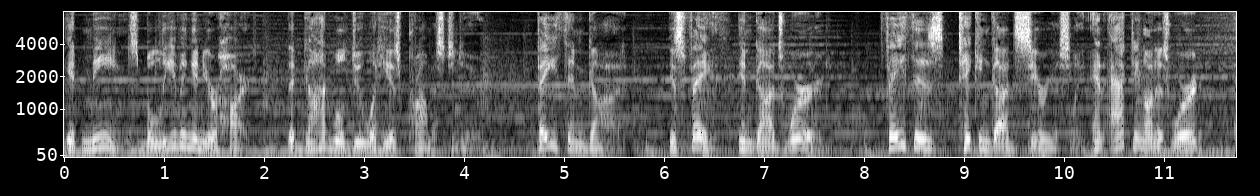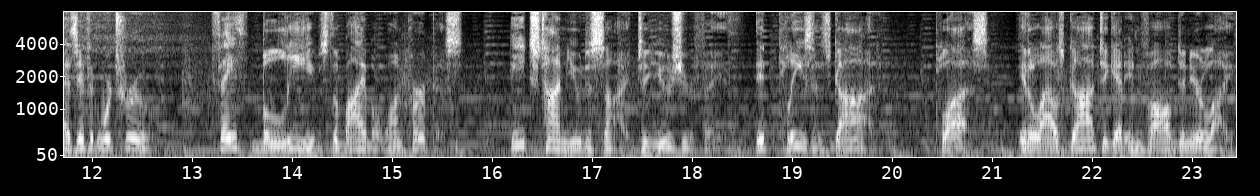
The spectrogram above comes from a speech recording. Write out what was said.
It means believing in your heart that God will do what He has promised to do. Faith in God is faith in God's Word. Faith is taking God seriously and acting on His Word as if it were true. Faith believes the Bible on purpose. Each time you decide to use your faith, it pleases God. Plus, it allows God to get involved in your life,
